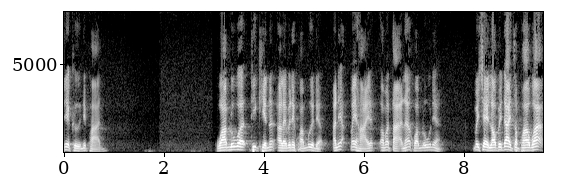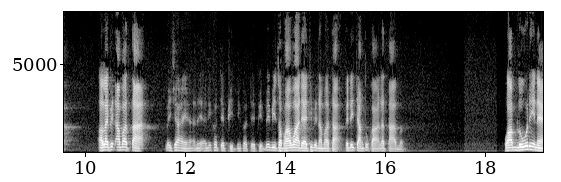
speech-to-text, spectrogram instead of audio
นี่คือนิพพาน ความรู้ว่าที่เขียนอะไรไว้ในความมืดเนี่ย อันนี้ไม่หายอมตะนะ ความรู้เนี่ย ไม่ใช่เราไปได้สภาวะ อะไรเป็นอมตะ ไม่ใช่ฮะอันนี้ อันนี้เข้าใจผิดนี่เข้าใจผิด ไม่มีสภาวะใดที่เป็นอมตะ เป็นนิจังทุกขังอนัตตาหมดความรู้นี่แน่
